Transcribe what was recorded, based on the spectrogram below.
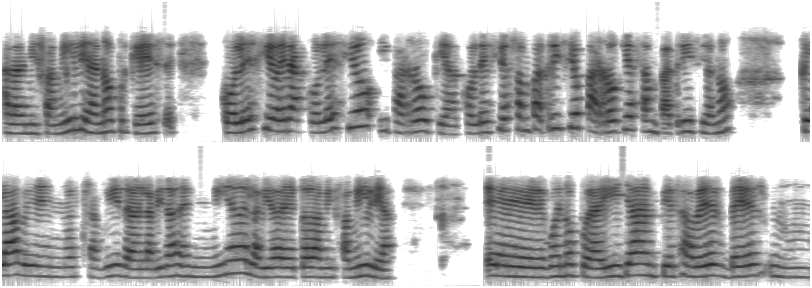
a, la de mi familia, ¿no? Porque ese colegio era colegio y parroquia, colegio San Patricio, parroquia San Patricio, ¿no? Clave en nuestras vidas, en la vida de mía, en la vida de toda mi familia. Eh, bueno, pues ahí ya empieza a ver, ver mm,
